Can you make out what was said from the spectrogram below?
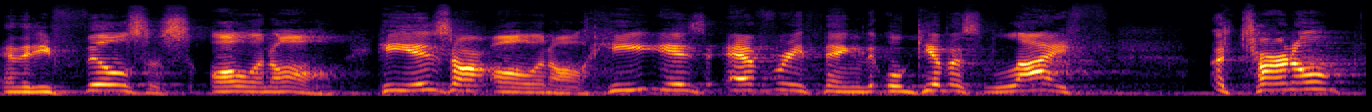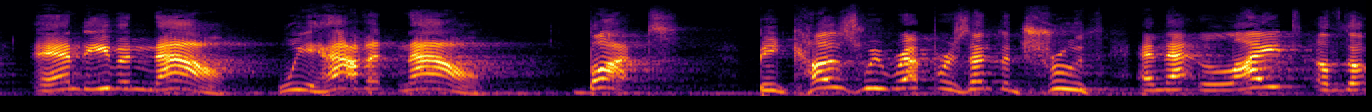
and that He fills us all in all. He is our all in all. He is everything that will give us life, eternal and even now. We have it now. But because we represent the truth and that light of the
